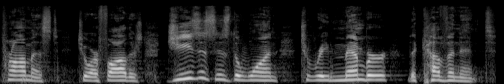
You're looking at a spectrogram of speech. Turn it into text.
promised to our fathers. Jesus is the one to remember the covenant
